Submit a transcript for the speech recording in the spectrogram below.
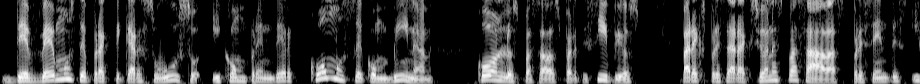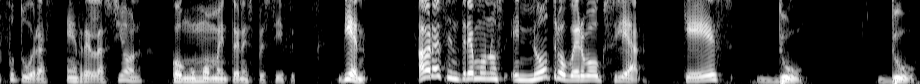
debemos de practicar su uso y comprender cómo se combinan con los pasados participios para expresar acciones pasadas, presentes y futuras en relación con un momento en específico. Bien, ahora centrémonos en otro verbo auxiliar, que es do. Do.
